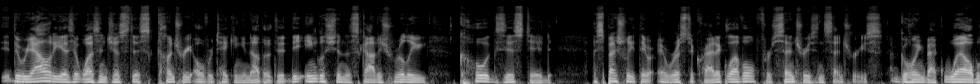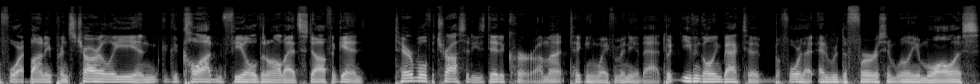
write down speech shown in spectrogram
the reality is, it wasn't just this country overtaking another. The, the English and the Scottish really coexisted especially at the aristocratic level, for centuries and centuries, going back well before Bonnie Prince Charlie and Culloden Field and all that stuff. Again, terrible atrocities did occur. I'm not taking away from any of that. But even going back to before that, Edward I and William Wallace,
